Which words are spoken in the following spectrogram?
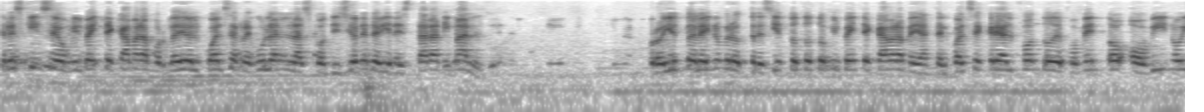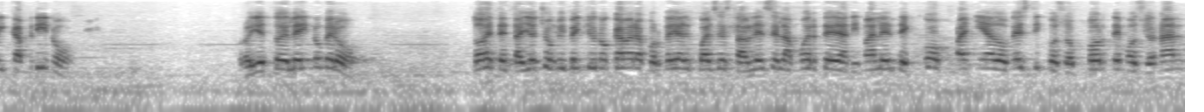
315-2020 Cámara por medio del cual se regulan las condiciones de bienestar animal. Proyecto de ley número 302-2020 Cámara mediante el cual se crea el Fondo de Fomento Ovino Proyecto de ley número 278-2021 Cámara por medio del cual se establece la muerte de animales de compañía doméstico, soporte emocional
